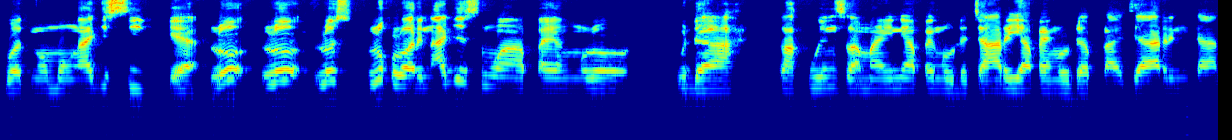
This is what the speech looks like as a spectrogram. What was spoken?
buat ngomong aja sih. Ya lo lo lo lo keluarin aja semua apa yang lo udah lakuin selama ini apa yang lo udah cari apa yang lo udah pelajarin kan.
